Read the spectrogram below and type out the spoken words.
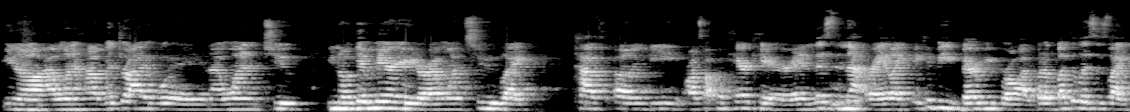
You know, I want to have a driveway and I want to, you know, get married or I want to like have um be on top of hair care and this and that, right? Like it could be very broad, but a bucket list is like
